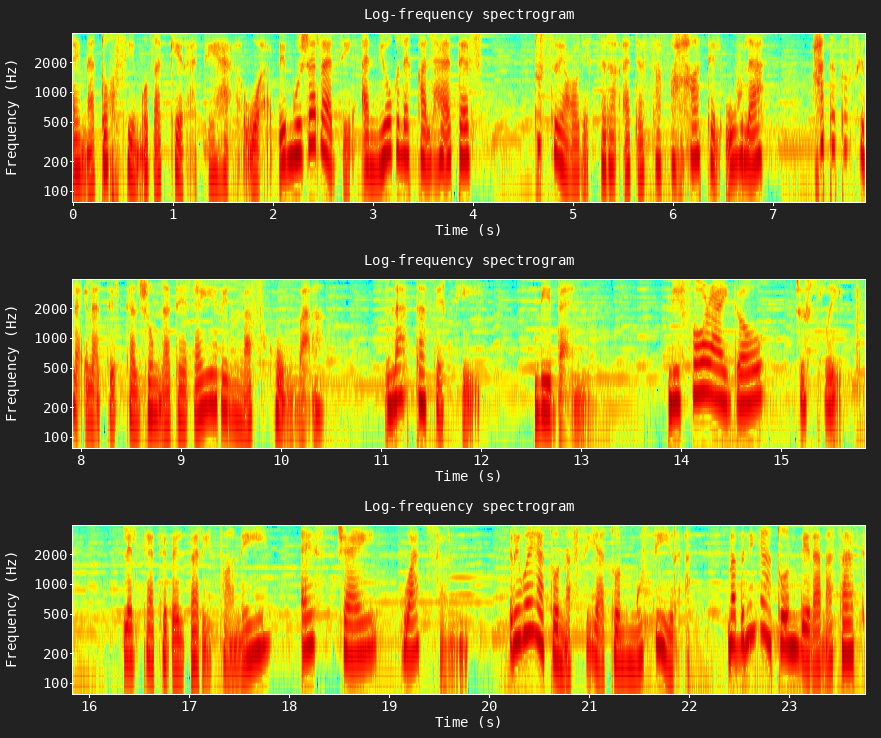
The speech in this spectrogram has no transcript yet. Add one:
أين تخفي مذكراتها وبمجرد أن يغلق الهاتف تسرع لقراءة الصفحات الأولى حتى تصل إلى تلك الجملة غير المفهومة. لا تثقي. ببن. Before I go to sleep للكاتب البريطاني اس جي واتسون رواية نفسية مثيرة مبنية بلمسات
